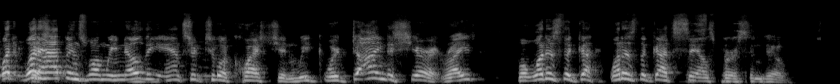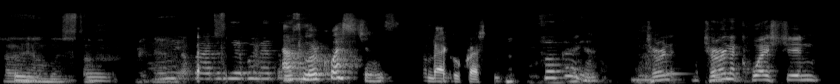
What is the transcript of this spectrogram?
What, what happens when we know the answer to a question? We, we're dying to share it, right? But what does the gut, what does the gut salesperson do? Try to handle this stuff Mm. right now. But I just need to bring that. ask more questions. Come back with questions. Okay. Yeah. Turn, turn a question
